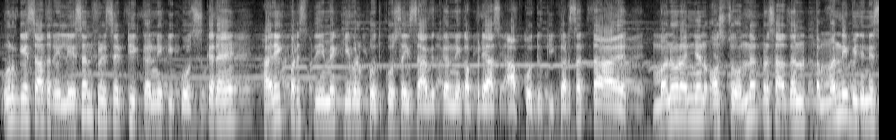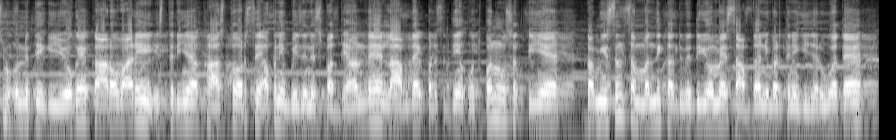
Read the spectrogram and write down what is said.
उनके साथ रिलेशन फिर से ठीक करने की कोशिश करें। हर एक परिस्थिति में केवल खुद को सही साबित करने का प्रयास आपको दुखी कर सकता है। मनोरंजन और सौंदर्य प्रसाधन, संबंधी बिज़नेस में उन्नति के योग है कारोबारी, स्त्रियाँ खासतौर से अपनी बिज़नेस पर ध्यान दें। लाभदायक परिस्थितियाँ उत्पन्न हो सकती है। कमीशन संबंधी गतिविधियों में सावधानी बरतने की ज़रूरत है।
